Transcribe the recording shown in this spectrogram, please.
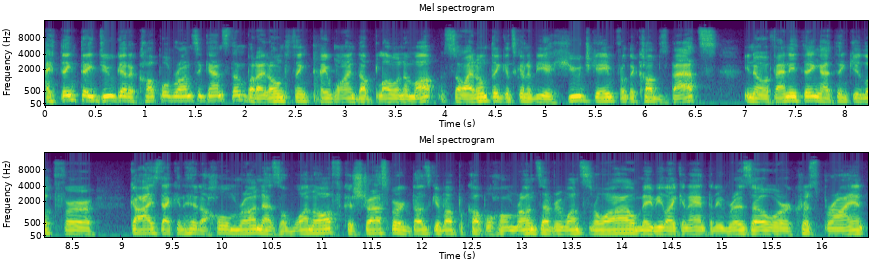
I think they do get a couple runs against them, but I don't think they wind up blowing them up. So I don't think it's going to be a huge game for the Cubs bats. You know, if anything, I think you look for guys that can hit a home run as a one-off because Strasburg does give up a couple home runs every once in a while, maybe like an Anthony Rizzo or a Kris Bryant.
